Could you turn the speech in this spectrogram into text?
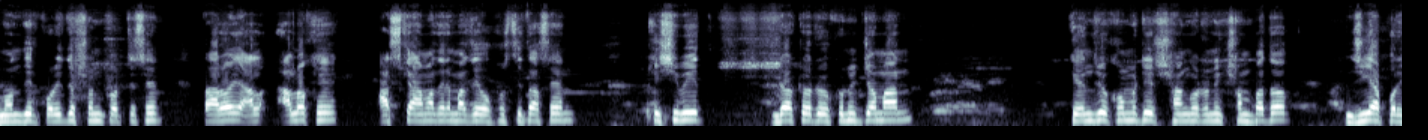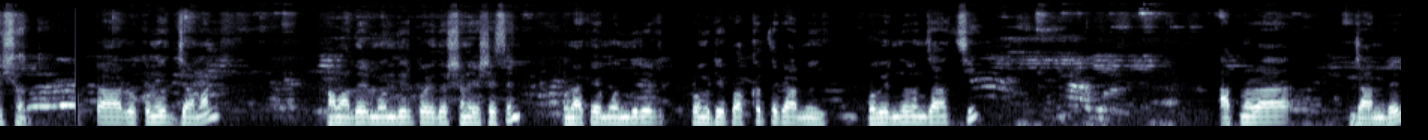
মন্দির পরিদর্শন করতেছেন। তারই আল- আলোকে আজকে আমাদের মাঝে উপস্থিত আছেন কৃষিবিদ ডক্টর রকুনুজ্জামান, কেন্দ্রীয় কমিটির সাংগঠনিক সম্পাদক জিয়া পরিষদ। ডক্টর রুকনুজ্জামান আমাদের মন্দির পরিদর্শনে এসেছেন। ওনাকে মন্দিরের কমিটির পক্ষ থেকে আমি অভিনন্দন জানাচ্ছি। আপনারা জানবেন।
